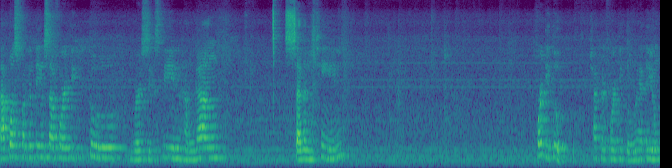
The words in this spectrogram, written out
Tapos pagdating sa 42 verse 16 hanggang 17 42 chapter 42 ito yung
